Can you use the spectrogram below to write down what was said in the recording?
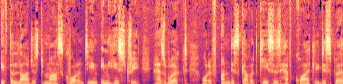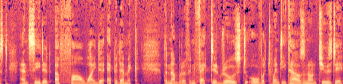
if the largest mass quarantine in history has worked or if undiscovered cases have quietly dispersed and seeded a far wider epidemic. The number of infected rose to over 20,000 on Tuesday,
